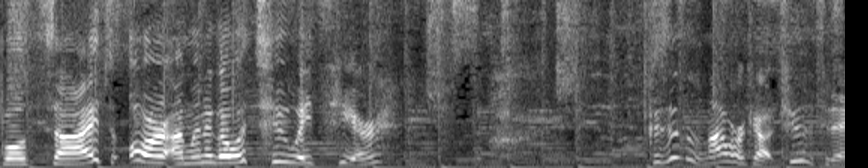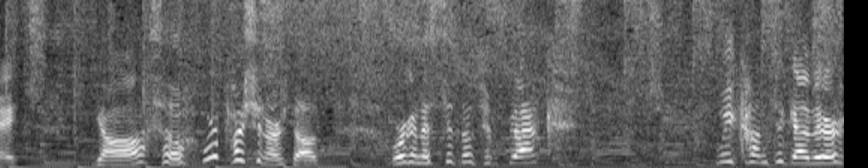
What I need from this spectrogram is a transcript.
both sides, or I'm gonna go with two weights here. Cause this is my workout too today, y'all. So we're pushing ourselves. We're gonna sit those hips back. We come together.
